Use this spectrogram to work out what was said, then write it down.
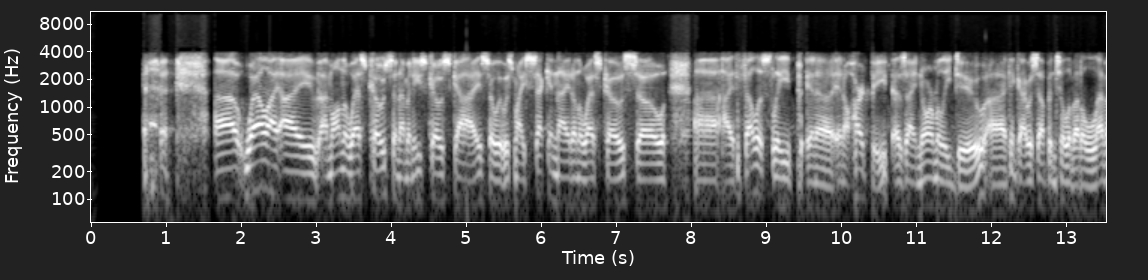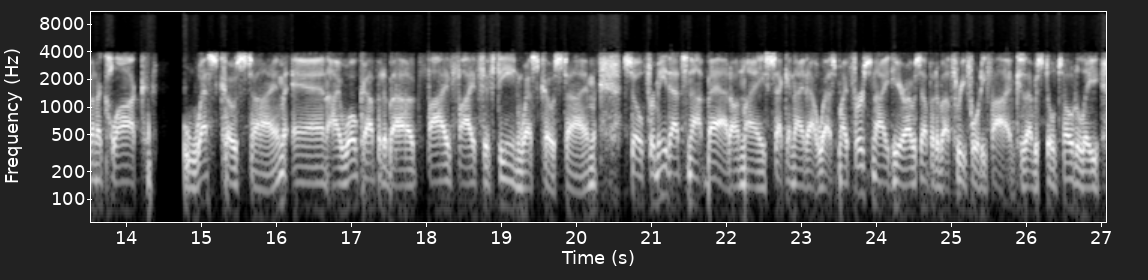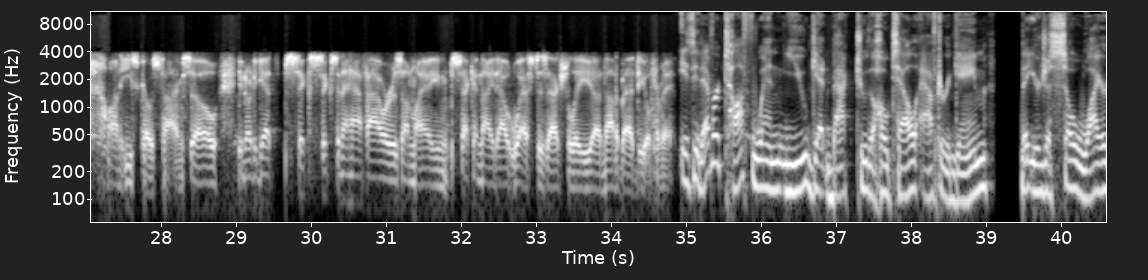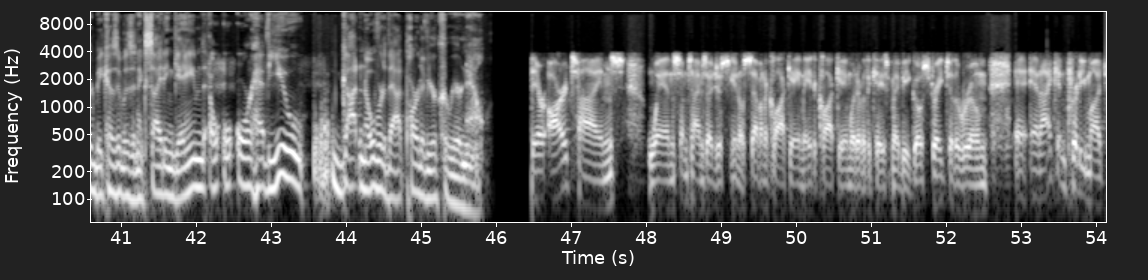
Uh, well, I, I, I'm on the West Coast and I'm an East Coast guy, so it was my second night on the West Coast. So uh, I fell asleep in a in a heartbeat as I normally do. Uh, I think I was up until about 11 o'clock West Coast time, and I woke up at about five five fifteen West Coast time. So for me, that's not bad on my second night out west. My first night here, I was up at about three forty five because I was still totally on East Coast time. So you know, to get six six and a half hours on my second night out west is actually uh, not a bad deal for me. Is it ever tough when you get back to the hotel after a game? That you're just so wired because it was an exciting game, or, or have you gotten over that part of your career now? There are times when sometimes I just, you know, seven o'clock game, eight o'clock game, whatever the case may be, go straight to the room, and, and I can pretty much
